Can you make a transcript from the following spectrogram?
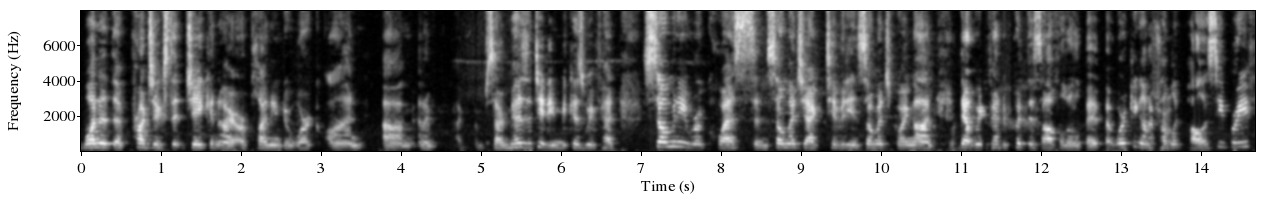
one of the projects that Jake and I are planning to work on, um, and I'm I'm sorry, I'm hesitating because we've had so many requests and so much activity and so much going on that we've had to put this off a little bit. But working on a sure. public policy brief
